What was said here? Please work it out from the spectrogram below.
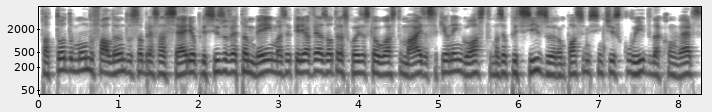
tá todo mundo falando sobre essa série, eu preciso ver também, mas eu queria ver as outras coisas que eu gosto mais, essa aqui eu nem gosto, mas eu preciso, eu não posso me sentir excluído da conversa.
